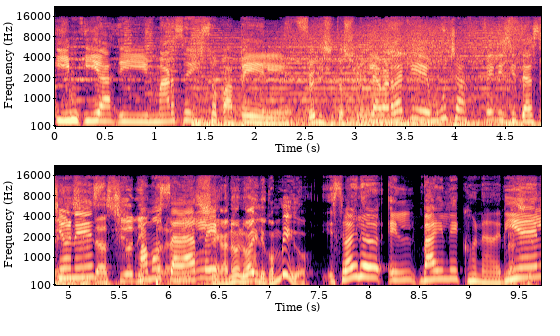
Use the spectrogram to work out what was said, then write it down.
Y, y, Marce hizo papel. Felicitaciones. La verdad que muchas felicitaciones. Felicitaciones Vamos a mí. Se darle ganó el baile conmigo. se bailó el baile con Adriel.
